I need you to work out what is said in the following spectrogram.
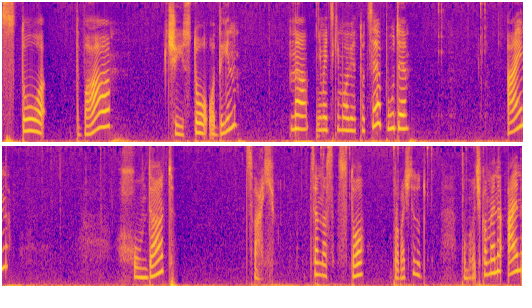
102 чи 101 на німецькій мові, то це буде ein 102. Це в нас 100. Пробачте, тут помилочка в мене. Ein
